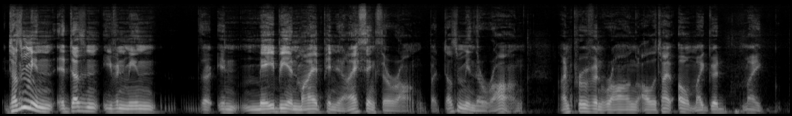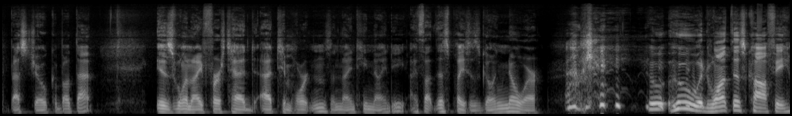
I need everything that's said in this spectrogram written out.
It doesn't mean it doesn't even mean in maybe in my opinion I think they're wrong, but it doesn't mean they're wrong. I'm proven wrong all the time. Oh, my good my best joke about that is when I first had uh, Tim Hortons in 1990. I thought this place is going nowhere. okay. Who who would want this coffee?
